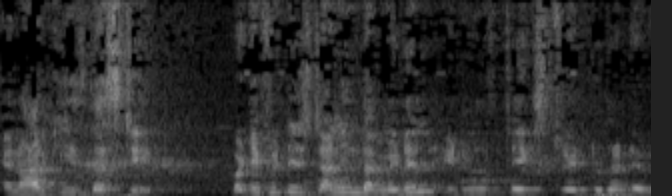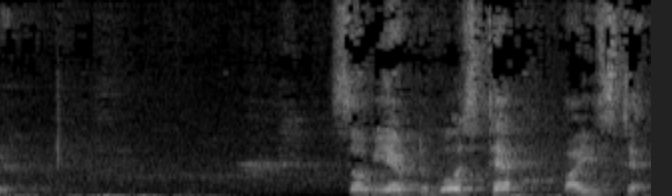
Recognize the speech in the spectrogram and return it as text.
anarchy is the state but if it is done in the middle it will take straight to the devil So we have to go step by step.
